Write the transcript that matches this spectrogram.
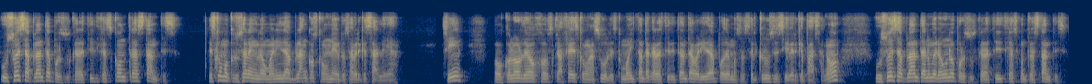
usó esa planta por sus características contrastantes. Es como cruzar en la humanidad blancos con negros, a ver qué sale ya. ¿Sí? O color de ojos cafés con azules. Como hay tanta característica y tanta variedad, podemos hacer cruces y ver qué pasa, ¿no? Usó esa planta número uno por sus características contrastantes.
